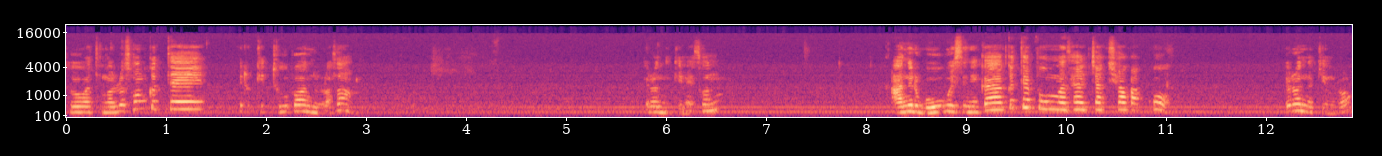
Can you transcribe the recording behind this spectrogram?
그거 같은 걸로 손끝에 이렇게 두 번 눌러서 이런 느낌의 손. 안으로 모으고 있으니까 끝에 부분만 살짝 쉬어갖고 이런 느낌으로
